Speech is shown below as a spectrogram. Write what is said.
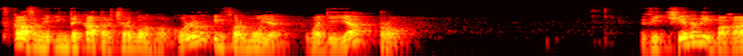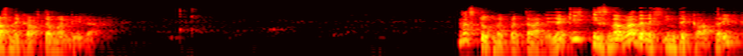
Вказаний індикатор червоного кольору інформує водія про відчинений багажник автомобіля. Наступне питання. Який із наведених індикаторів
